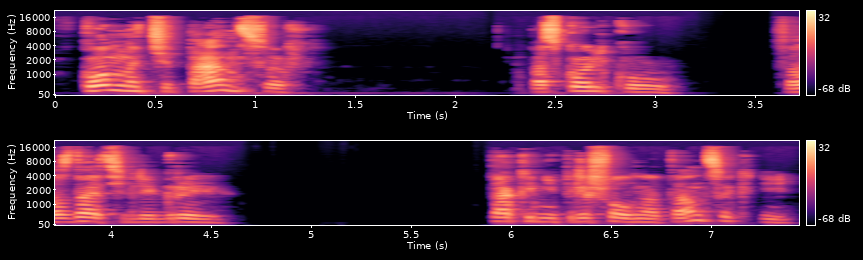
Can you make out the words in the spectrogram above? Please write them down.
в комнате танцев, поскольку создатель игры так и не пришел на танцы к ней,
